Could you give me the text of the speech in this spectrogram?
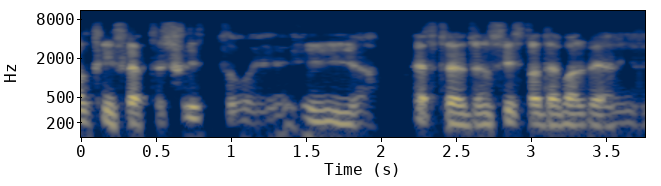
allting släpptes fritt då i, i efter den sista devalveringen.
